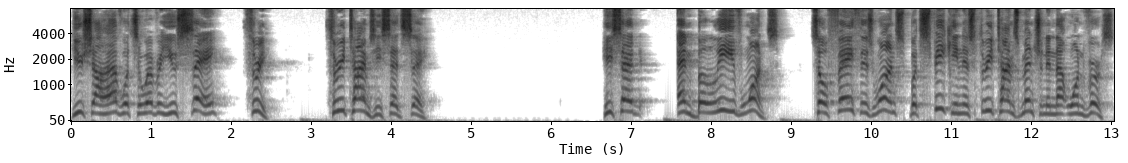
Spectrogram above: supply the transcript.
You shall have whatsoever you say. Three. Three times he said, say. He said, and believe once. So faith is once, but speaking is three times mentioned in that one verse.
